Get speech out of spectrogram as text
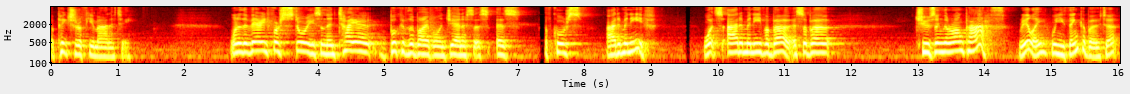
a picture of humanity. One of the very first stories in the entire book of the Bible in Genesis is, of course, Adam and Eve. What's Adam and Eve about? It's about choosing the wrong path, really, when you think about it.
